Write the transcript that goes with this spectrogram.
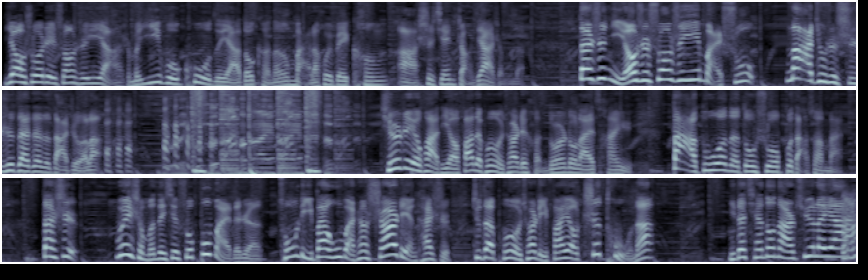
要说这双十一啊，什么衣服、裤子呀，都可能买了会被坑啊，事先涨价什么的。但是你要是双十一买书，那就是实实在在的打折了。其实这个话题啊，发在朋友圈里，很多人都来参与，大多呢都说不打算买，但是。为什么那些说不买的人，从礼拜五晚上十二点开始就在朋友圈里发要吃土呢？你的钱都哪儿去了呀？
